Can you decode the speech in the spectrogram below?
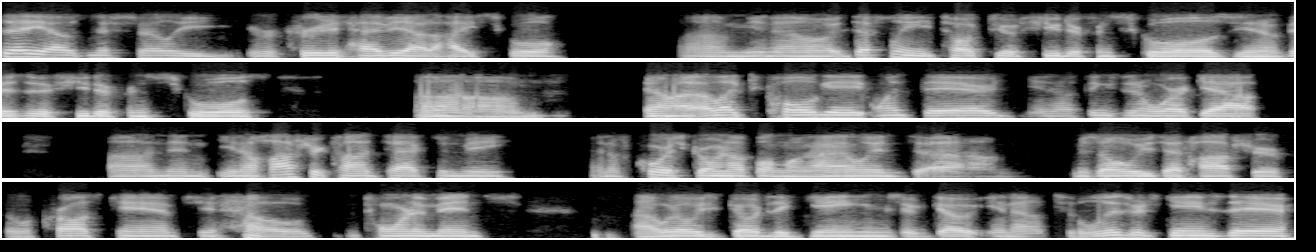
say I was necessarily recruited heavy out of high school. Um, you know, definitely talked to a few different schools, you know, visited a few different schools. Um, you know, I liked Colgate, went there, you know, things didn't work out. Uh, and then, you know, Hofstra contacted me. And of course, growing up on Long Island, um, was always at Hofstra for lacrosse camps, you know, tournaments. I would always go to the games or go, you know, to the Lizards games there.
